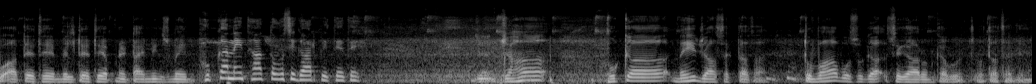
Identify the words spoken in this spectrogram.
वो आते थे मिलते थे अपने टाइमिंग्स में। हुक्का नहीं था तो वो सिगार पीते थे। जहाँ हुक्का नहीं जा सकता था तो वहाँ वो सिगार उनका वो होता था जी।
